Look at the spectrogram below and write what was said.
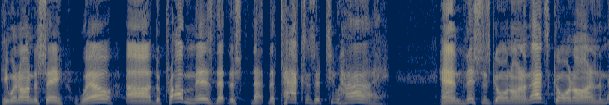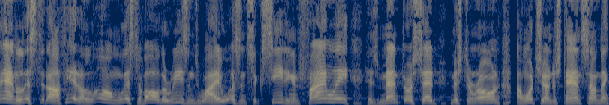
He went on to say, Well, uh, the problem is that, that the taxes are too high and this is going on and that's going on. And the man listed off, he had a long list of all the reasons why he wasn't succeeding. And finally, his mentor said, Mr. Rohn, I want you to understand something.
